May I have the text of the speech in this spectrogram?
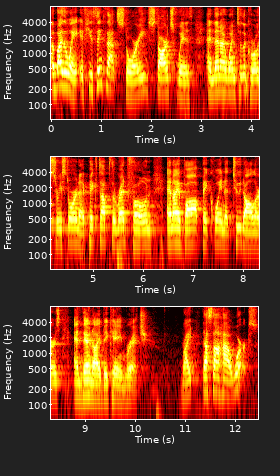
And by the way, if you think that story starts with, and then I went to the grocery store and I picked up the red phone and I bought Bitcoin at $2 and then I became rich, right? That's not how it works.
